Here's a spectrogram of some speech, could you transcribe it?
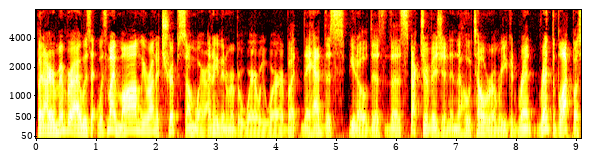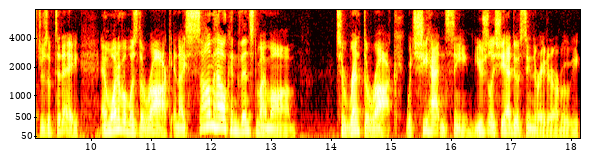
but I remember I was with my mom. We were on a trip somewhere. I don't even remember where we were, but they had this, you know, the the Spectravision in the hotel room where you could rent rent the blockbusters of today, and one of them was The Rock, and I somehow convinced my mom to rent The Rock, which she hadn't seen. Usually, she had to have seen the rated R movie.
